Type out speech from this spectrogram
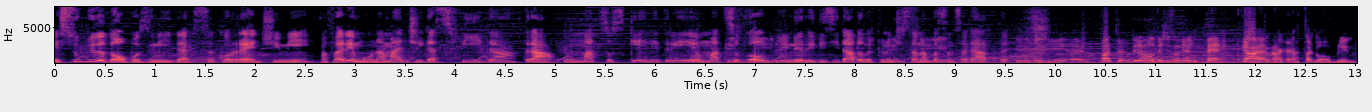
E subito dopo Snitex, correggimi, ma faremo una magica sfida tra un mazzo scheletri e un mazzo Sì, sì. goblin rivisitato perché non Sì, ci stanno sì. abbastanza carte. Sì, sì, eh, infatti ho deciso che il pecca è una carta goblin.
